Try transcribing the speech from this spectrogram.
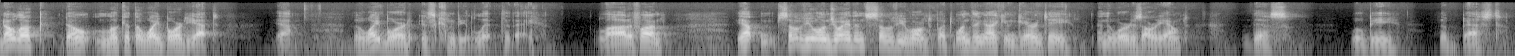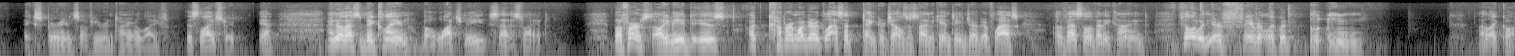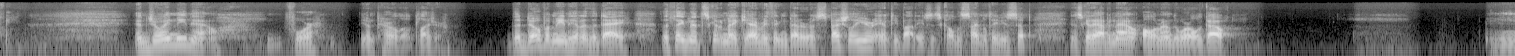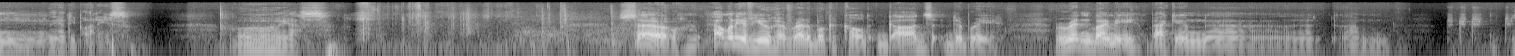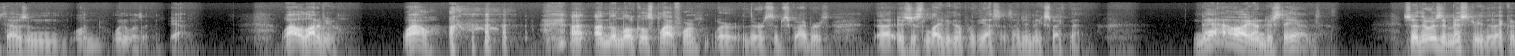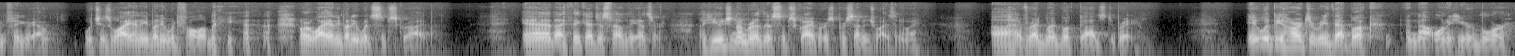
Don't look. Don't look at the whiteboard yet. Yeah. The whiteboard is going to be lit today. A lot of fun. Yep, some of you will enjoy it and some of you won't. But one thing I can guarantee, and the word is already out, this will be the best experience of your entire life. This live stream. Yeah. I know that's a big claim, but watch me satisfy it. But first, all you need is a cup or a mug or a glass, a tankard, chalice, a stein, a canteen, jug, or flask, a vessel of any kind. Fill it with your favorite liquid. I like coffee. And join me now for the unparalleled pleasure. The dopamine hit of the day, the thing that's going to make everything better, especially your antibodies. It's called the simultaneous sip, and it's going to happen now all around the world. Go. Mmm, antibodies. Oh, yes. So, how many of you have read a book called God's Debris? Written by me back in uh, um, 2001? When was it? Yeah. Wow, a lot of you. Wow. uh, on the locals platform where there are subscribers, uh, it's just lighting up with yeses. I didn't expect that. Now I understand. So there was a mystery that I couldn't figure out, which is why anybody would follow me or why anybody would subscribe. And I think I just found the answer. A huge number of the subscribers, percentage wise anyway, uh, have read my book, God's Debris. It would be hard to read that book and not want to hear more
